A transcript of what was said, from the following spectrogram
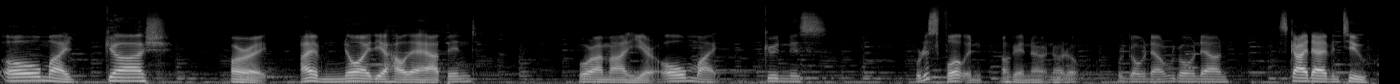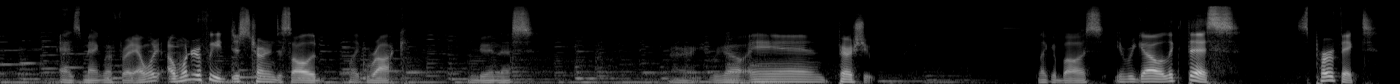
Oh my gosh. All right. I have no idea how that happened. But I'm out here. Oh my goodness. We're just floating. Okay, no, no, no. We're going down. We're going down skydiving too as Magma Freddy. I, wonder if we just turn into solid like rock I'm doing this. Alright, here we go. And parachute. Like a boss. Here we go. Look at this. It's perfect.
